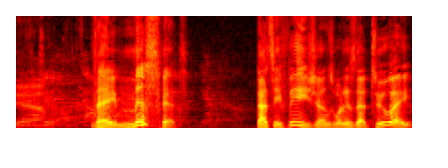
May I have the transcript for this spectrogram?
Yeah. They miss it. That's Ephesians, what is that, 2 8.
